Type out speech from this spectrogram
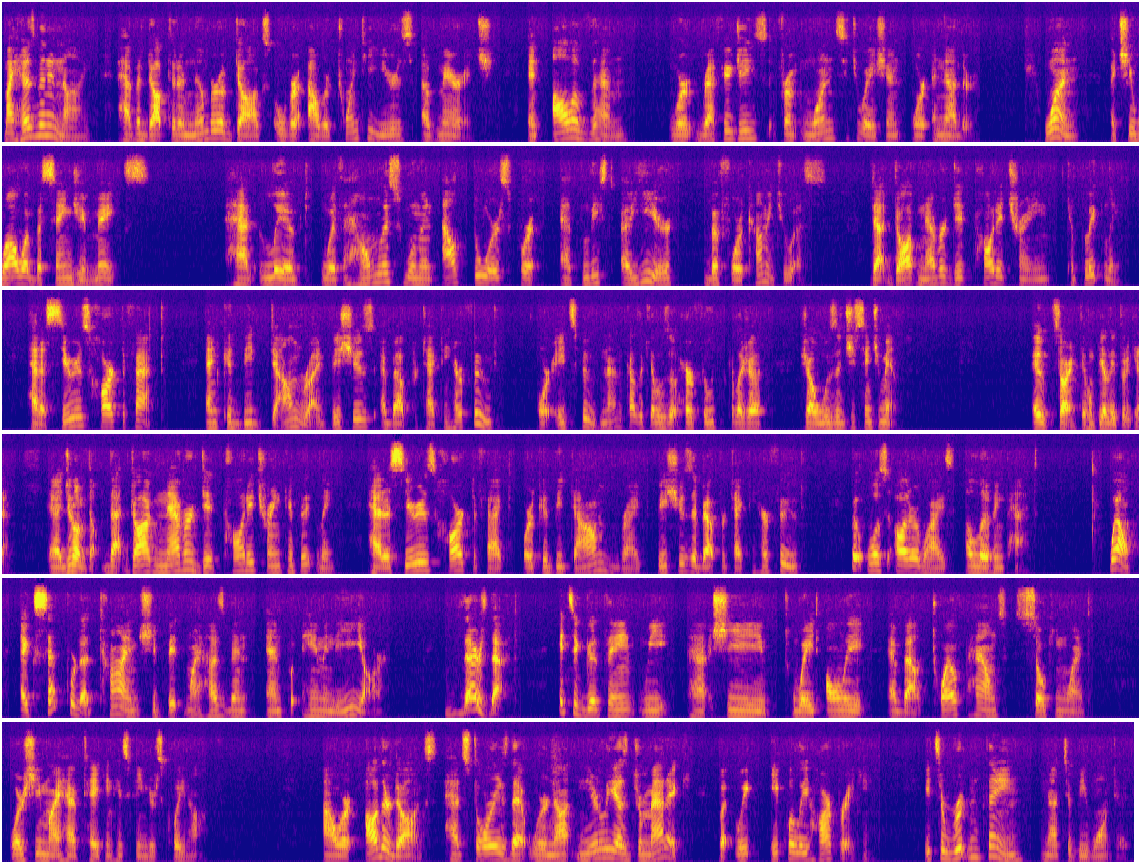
My husband and I have adopted a number of dogs over our 20 years of marriage, and all of them were refugees from one situation or another. One, a Chihuahua Basenji mix, had lived with a homeless woman outdoors for at least a year before coming to us. That dog never did potty training completely, had a serious heart defect, and could be downright vicious about protecting her food, or its food, né? No caso aqui ela usa her food porque ela já, já usa de sentimento. Oh, sorry, interrompi a leitura aqui. Né? Uh, de novo, então. That dog never did potty train completely, had a serious heart defect, or could be downright vicious about protecting her food, but was otherwise a loving pet. Well, except for that time she bit my husband and put him in the ER. There's that. It's a good thing we uh, she weighed only about 12 pounds soaking wet, or she might have taken his fingers clean off. Our other dogs had stories that were not nearly as dramatic, but equally heartbreaking. It's a rotten thing not to be wanted.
